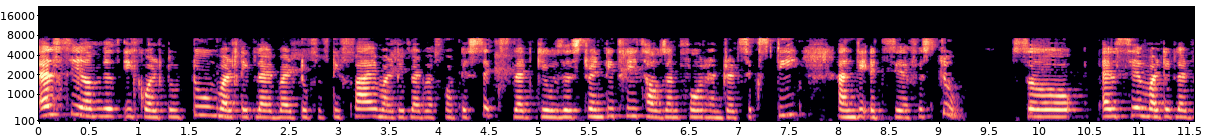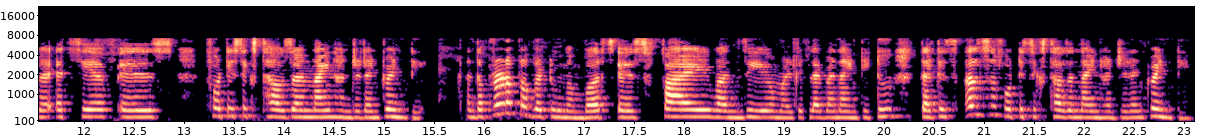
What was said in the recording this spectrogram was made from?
LCM is equal to 2 multiplied by 255 multiplied by 46 that gives us 23,460 and the HCF is 2. So LCM multiplied by HCF is 46,920 and the product of the two numbers is 510 multiplied by 92 that is also 46,920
